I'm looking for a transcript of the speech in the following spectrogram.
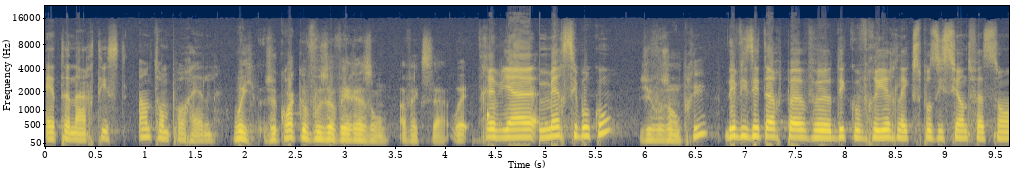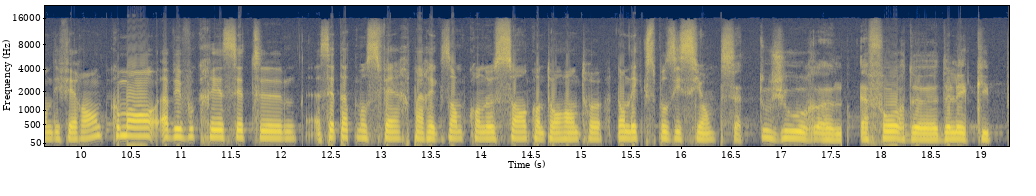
est un artiste intemporel. Oui, je crois que vous avez raison avec ça. Oui. Très bien, merci beaucoup. Je vous en prie. Les visiteurs peuvent découvrir l'exposition de façon différente. Comment avez-vous créé cette, euh, cette atmosphère, par exemple, qu'on le sent quand on rentre dans l'exposition? C'est toujours un effort de, l'équipe.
